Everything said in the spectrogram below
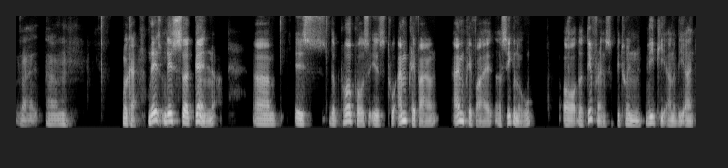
right. Um, Okay, this this again um, is the purpose is to amplify amplify a signal or the difference between VP and VN.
